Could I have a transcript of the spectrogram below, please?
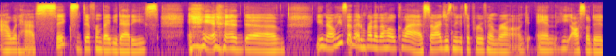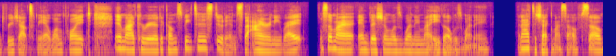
I would have six different baby daddies. And, um, you know, he said that in front of the whole class. So I just needed to to prove him wrong. And he also did reach out to me at one point in my career to come speak to his students. The irony, right? So my ambition was winning, my ego was winning. And I had to check myself. So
